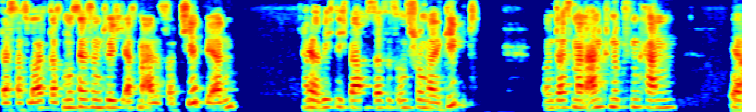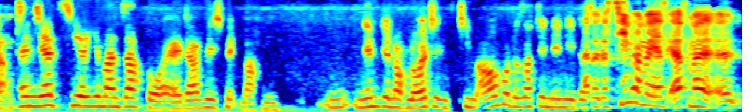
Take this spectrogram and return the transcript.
dass das läuft. Das muss jetzt natürlich erstmal alles sortiert werden. Aber ja. wichtig war uns, dass es uns schon mal gibt und dass man anknüpfen kann. Ja, wenn jetzt hier jemand sagt, boah, ey, da will ich mitmachen, nehmt ihr noch Leute ins Team auf oder sagt ihr, nee, nee, das Also das Team haben wir jetzt erstmal äh,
